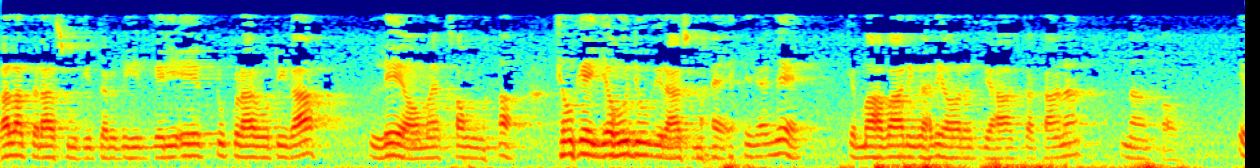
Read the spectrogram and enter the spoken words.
غلط رسم کی تردید کے لیے ایک ٹکڑا روٹی کا لے آؤ، میں کھاؤں گا، کیونکہ یہودیوں کی رسم ہے۔ یعنی کہ ماہواری والی عورت کے ہاتھ کا کھانا نہ کھاؤ۔ یہ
